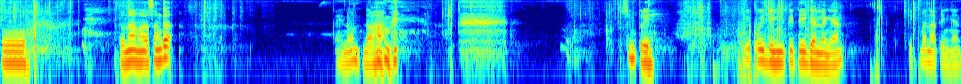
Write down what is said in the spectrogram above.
So, ito na mga kasangga. Ayun, dami. Siyempre, hindi pwedeng titigan lang yan. Tikman natin yan.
